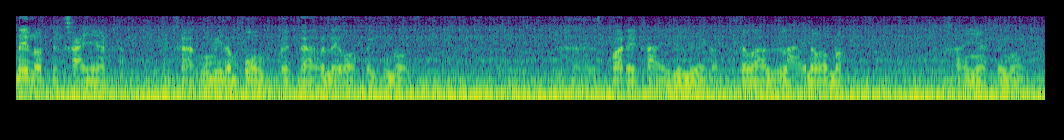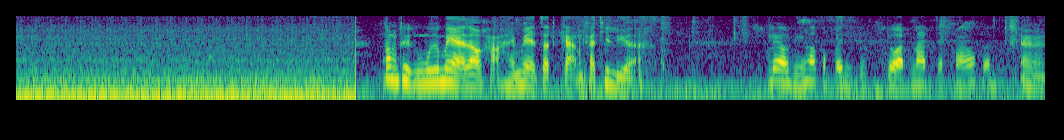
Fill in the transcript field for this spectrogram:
ในรถก็ขายอยากครับแม่ค้าบ่มีลำโพงแม่ค้าก็เลยออกไปข้างนอกเออได้ขายเรื่อยๆครับ แต่ว่าหลายนาะครับเนาะขายอยากจังหน่อย ต้องถึงมือแม่แล้วค่ะ ให้แม่จัดการค่ะที่เหลือแล้วนี้เขาก็เป็นจอดนัดจะเข้ากันเออ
